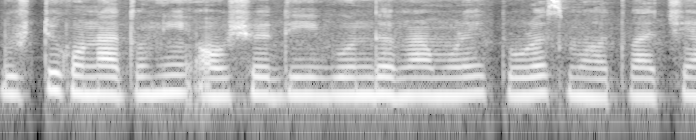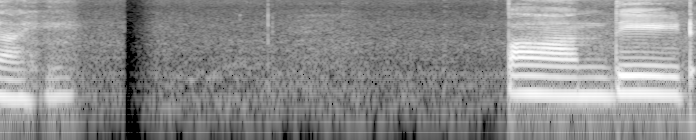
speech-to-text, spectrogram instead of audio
दृष्टिकोनातूनही औषधी गुणधर्मामुळे तुळस महत्त्वाची आहे. पान, देठ,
